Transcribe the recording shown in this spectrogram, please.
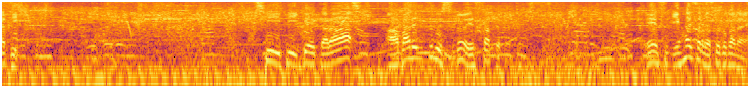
ャンピ TPK から暴れ潰しの S タンデムエースにハイサルが届かない。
